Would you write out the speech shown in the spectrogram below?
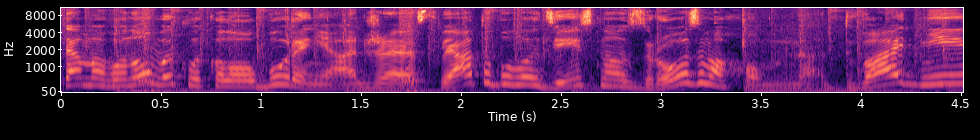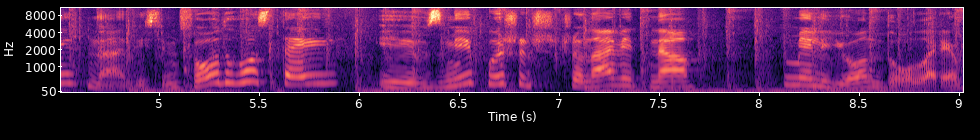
Саме воно викликало обурення, адже свято було дійсно з розмахом на два дні, на 800 гостей, і в змі пишуть, що навіть на мільйон доларів.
